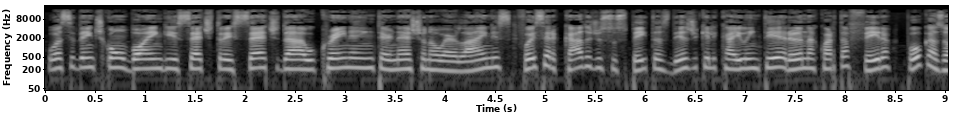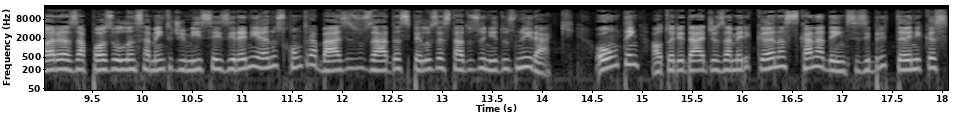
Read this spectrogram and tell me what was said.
O acidente com o Boeing 737 da Ukrainian International Airlines foi cercado de suspeitas desde que ele caiu em Teherã na quarta-feira, poucas horas após o lançamento de mísseis iranianos contra bases usadas pelos Estados Unidos no Iraque. Ontem, autoridades americanas, canadenses e britânicas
